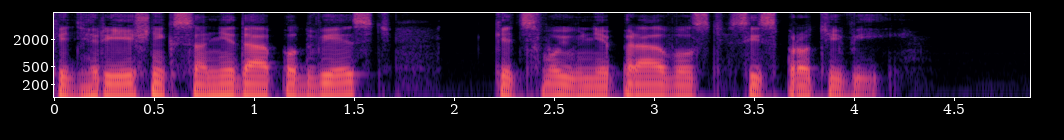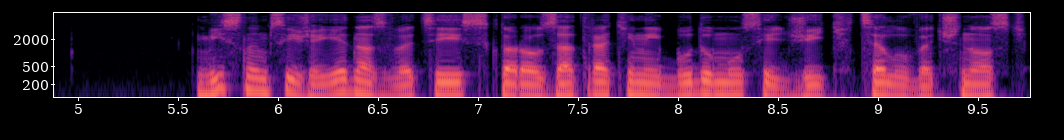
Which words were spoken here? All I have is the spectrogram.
keď hriešnik sa nedá podviesť, keď svoju neprávosť si sprotiví. Myslím si, že jedna z vecí, s ktorou zatratení budú musieť žiť celú väčnosť,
